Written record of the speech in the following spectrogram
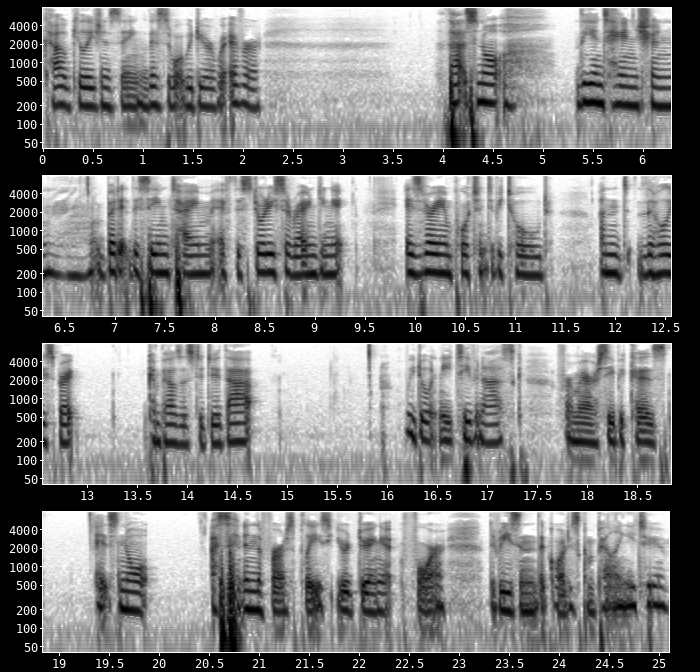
calculations saying this is what we do or whatever that's not the intention, but at the same time, if the story surrounding it is very important to be told, and the Holy Spirit compels us to do that, we don't need to even ask for mercy because it's not a sin in the first place. You're doing it for the reason that God is compelling you to.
